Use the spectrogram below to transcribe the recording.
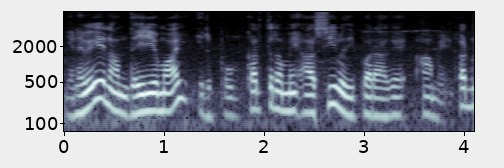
எனவே நாம் தைரியமாய் இருப்போம். கர்த்தர் நம்மை ஆசீர்வதிப்பாராக. ஆமேன். காட்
